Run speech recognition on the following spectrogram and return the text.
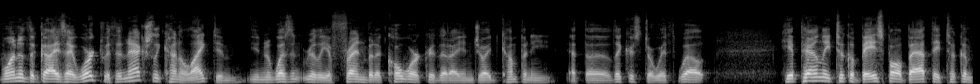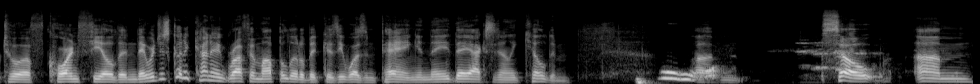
one of the guys I worked with, and I actually kind of liked him, you know, wasn't really a friend, but a coworker that I enjoyed company at the liquor store with. Well, he apparently took a baseball bat. They took him to a cornfield, and they were just going to kind of rough him up a little bit because he wasn't paying, and they they accidentally killed him. Um, so um,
